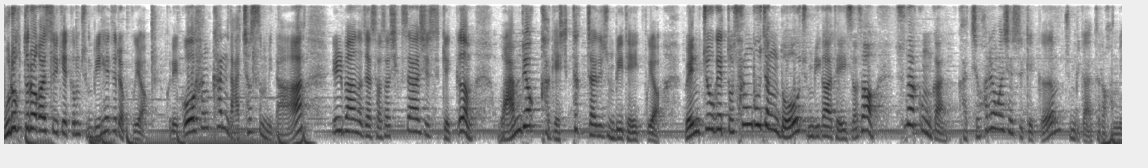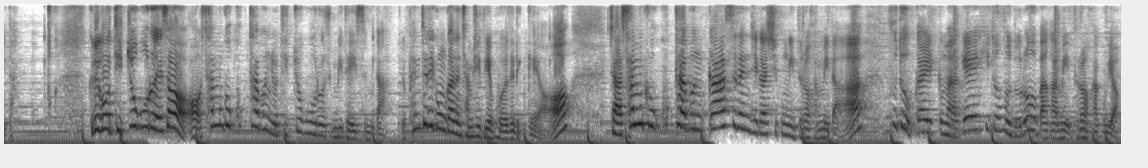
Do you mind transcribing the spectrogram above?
무릎 들어갈 수 있게끔 준비해 드렸고요. 그리고 한 칸 낮췄습니다. 일반 의자 서서 식사하실 수 있게끔 완벽하게 식탁 자리 준비되어 있고요. 왼쪽에 또 상부장도 준비가 되어 있어서 수납 공간 같이 활용하실 수 있게끔 준비가 들어갑니다. 그리고 뒤쪽으로 해서 어, 3구 쿡탑은 요 뒤쪽으로 준비되어 있습니다. 요 팬트리 공간은 잠시 뒤에 보여드릴게요. 자, 3구 쿡탑은 가스렌지가 시공이 들어갑니다. 후드 깔끔하게 히든 후드로 마감이 들어가고요.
